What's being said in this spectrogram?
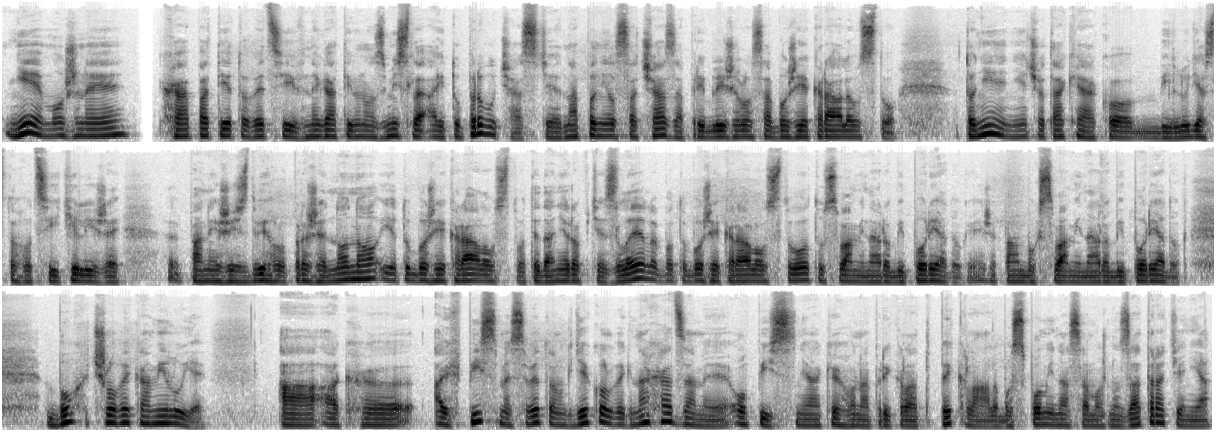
nie je možné chápať tieto veci v negatívnom zmysle. Aj tú prvú časť, naplnil sa čas a priblížilo sa Božie kráľovstvo. To nie je niečo také, ako by ľudia z toho cítili, že pán Ježiš zdvihol prže, no no, je tu Božie kráľovstvo, teda nerobte zle, lebo to Božie kráľovstvo tu s vami narobí poriadok, je, že pán Boh s vami narobí poriadok. Boh človeka miluje. A ak e, aj v písme svetom kdekoľvek nachádzame opis nejakého napríklad pekla, alebo spomína sa možno zatratenia,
